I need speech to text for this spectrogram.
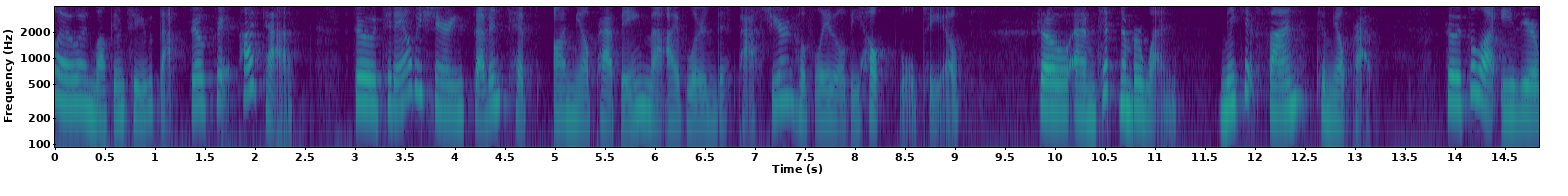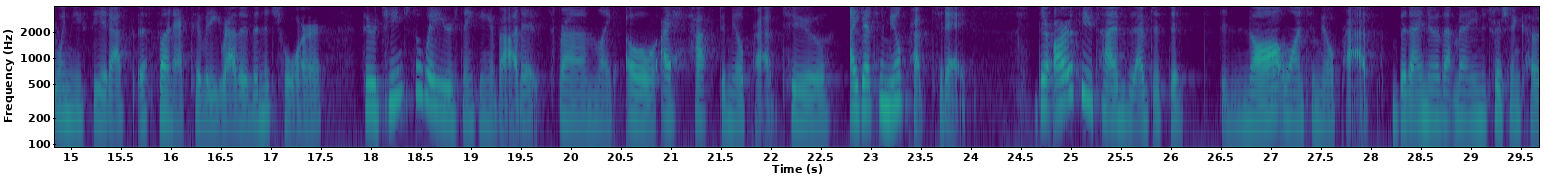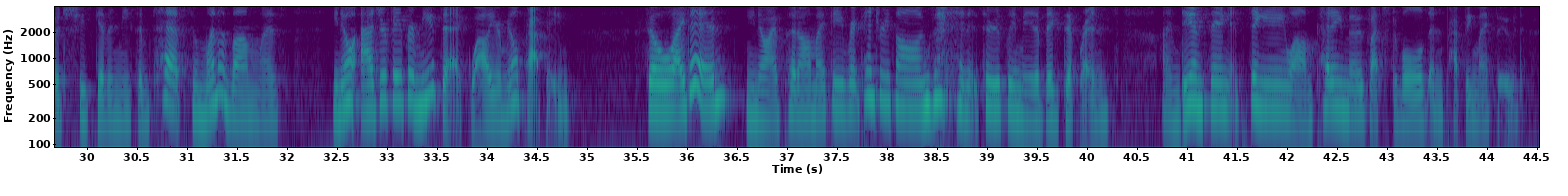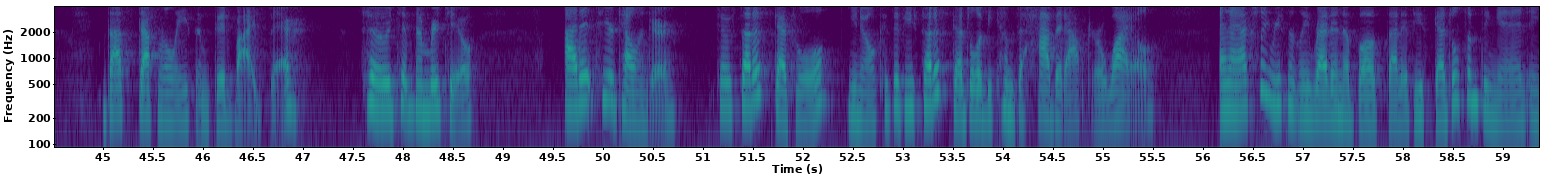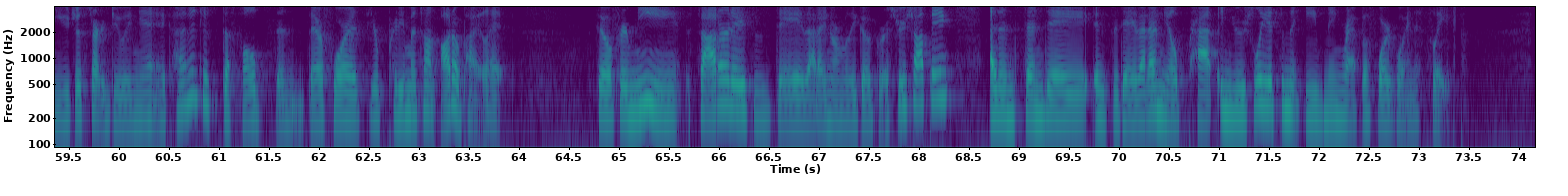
Hello, and welcome to That's So Great podcast. So, today I'll be sharing seven tips on meal prepping that I've learned this past year, and hopefully they'll be helpful to you. So, um, tip number one make it fun to meal prep. So, it's a lot easier when you see it as a fun activity rather than a chore. So, change the way you're thinking about it from like, oh, I have to meal prep to I get to meal prep today. There are a few times that I've just did not want to meal prep, but I know that my nutrition coach, she's given me some tips, and one of them was, you know, add your favorite music while you're meal prepping. So I did. You know, I put on my favorite country songs, and it seriously made a big difference. I'm dancing and singing while I'm cutting those vegetables and prepping my food. That's definitely some good vibes there. So, tip number two add it to your calendar. So, set a schedule, you know, because if you set a schedule, it becomes a habit after a while. And I actually recently read in a book that if you schedule something in and you just start doing it, it kind of just defaults and therefore it's you're pretty much on autopilot. So for me, Saturdays is the day that I normally go grocery shopping, and then Sunday is the day that I meal prep, and usually it's in the evening right before going to sleep.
